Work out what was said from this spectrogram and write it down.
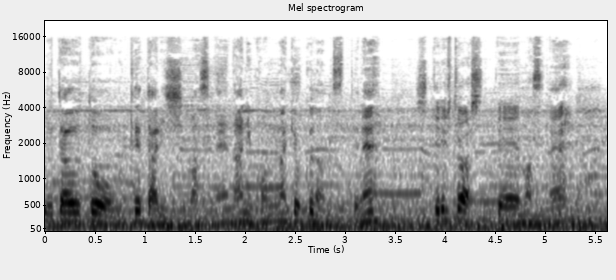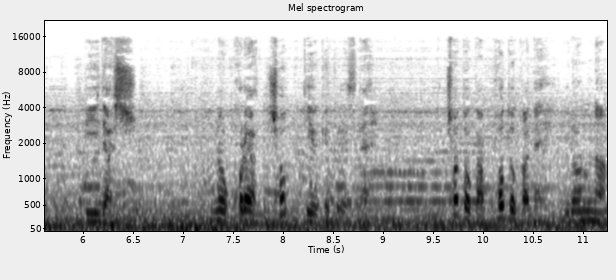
歌うと受けたりしますね。何こんな曲なんつってね。知ってる人は知ってますね。B ダッシュのこれは「チョ」っていう曲ですね「チョ」とか「ポ」とかねいろんな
